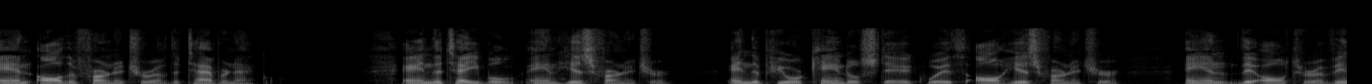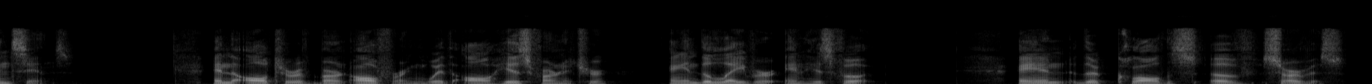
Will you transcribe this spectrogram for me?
and all the furniture of the tabernacle, and the table and his furniture, and the pure candlestick with all his furniture, and the altar of incense, and the altar of burnt offering with all his furniture, and the laver and his foot, and the cloths of service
